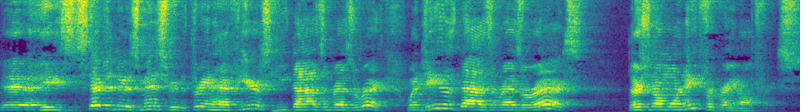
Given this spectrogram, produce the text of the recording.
uh, he's stepped into his ministry for three and a half years. He dies and resurrects. When Jesus dies and resurrects, there's no more need for grain offerings.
